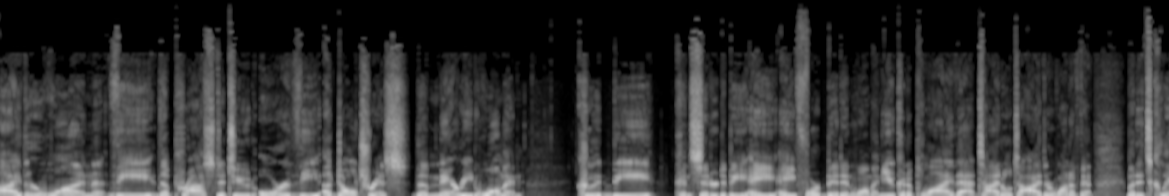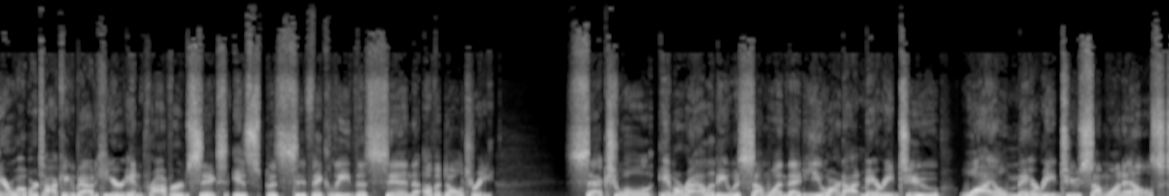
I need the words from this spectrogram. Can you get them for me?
Either one, the, the prostitute or the adulteress, the married woman, could be considered to be a, a forbidden woman. You could apply that title to either one of them. But it's clear what we're talking about here in Proverbs 6 is specifically the sin of adultery. Sexual immorality with someone that you are not married to while married to someone else.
